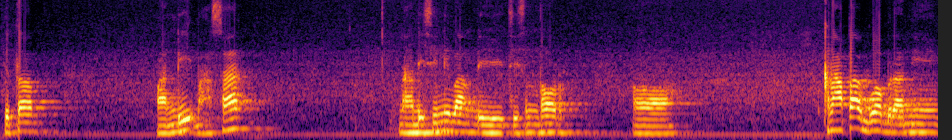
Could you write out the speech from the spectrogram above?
Kita mandi masak nah di sini bang di Cisentor oh, kenapa gua berani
